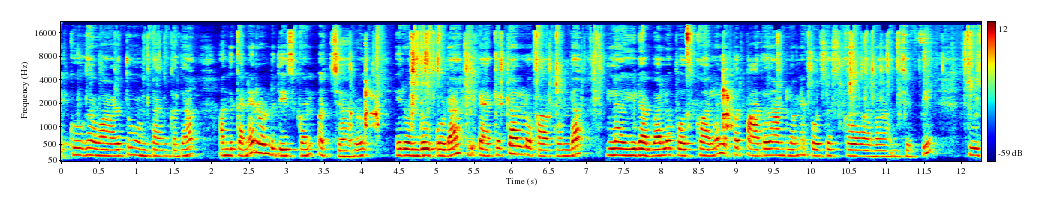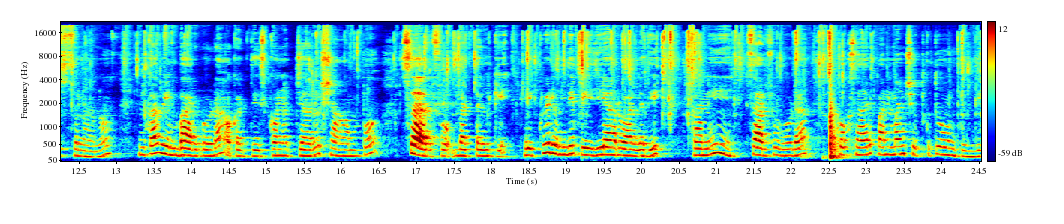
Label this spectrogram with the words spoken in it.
ఎక్కువగా వాడుతూ ఉంటాను కదా అందుకనే రెండు తీసుకొని వచ్చారు. ఈ రెండు కూడా ఈ ప్యాకెట్లలో కాకుండా ఇలా ఈ డబ్బాలో పోసుకోవాలా లేకపోతే పాత దాంట్లోనే పోసేసుకోవాలా అని చెప్పి చూస్తున్నాను. ఇంకా విమ్ బార్ కూడా ఒకటి తీసుకొని వచ్చారు. షాంపూ సర్ఫ్ బట్టలకి. లిక్విడ్ ఉంది పీజీఆర్ వాళ్ళది కానీ సర్ఫ్ కూడా ఒక్కొక్కసారి పని మనిషి ఉతుకుతూ ఉంటుంది.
